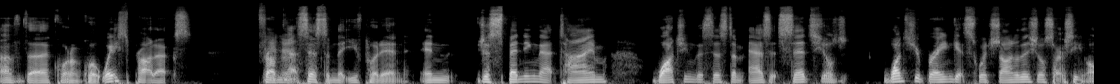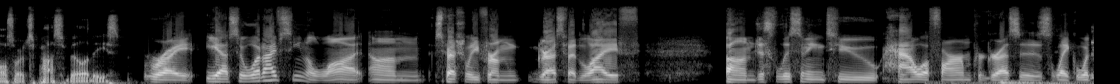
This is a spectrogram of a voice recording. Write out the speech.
of the quote unquote waste products from Mhm. that system that you've put in. And just spending that time watching the system as it sits, you'll once your brain gets switched onto this, you'll start seeing all sorts of possibilities. Right. Yeah. So what I've seen a lot, um, especially from grass fed life, um, just listening to how a farm progresses, like what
